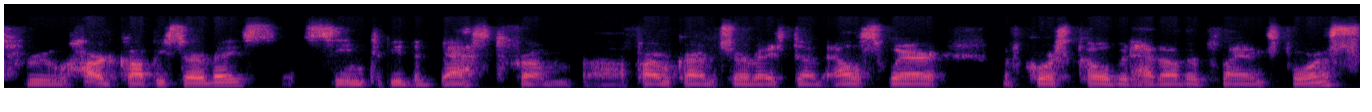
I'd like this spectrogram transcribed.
through hard copy surveys. It seemed to be the best from uh, farm crime surveys done elsewhere. Of course, COVID had other plans for us.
